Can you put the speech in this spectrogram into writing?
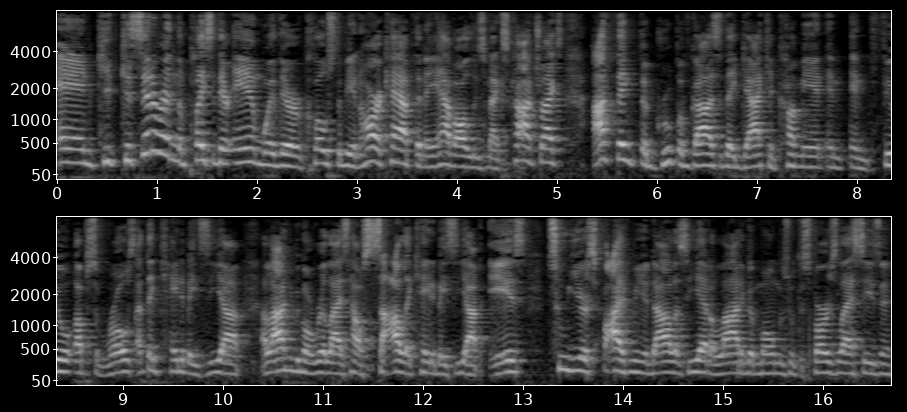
And considering the place that they're in, where they're close to being hard capped and they have all these max contracts, I think the group of guys that they got can come in and, and fill up some roles. I think Keita Bates Diop, a lot of people are gonna realize how solid Keita Bates Diop is. Two years, five million dollars. He had a lot of good moments with the Spurs last season.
